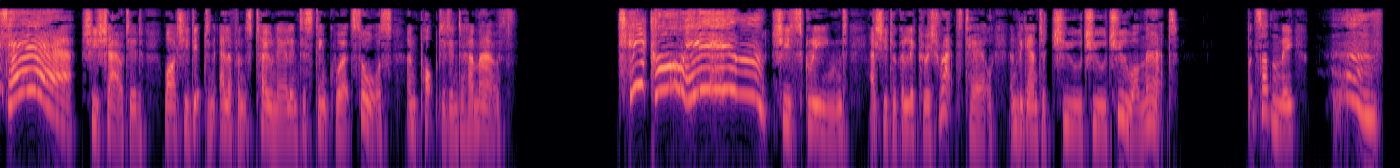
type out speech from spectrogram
his hair! she shouted, while she dipped an elephant's toenail into stinkwort sauce and popped it into her mouth. Tickle him! she screamed, as she took a licorice rat's tail and began to chew, chew, chew on that. But suddenly, mmm,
